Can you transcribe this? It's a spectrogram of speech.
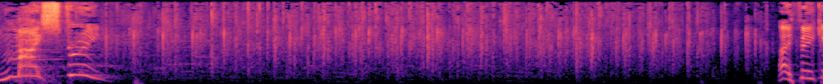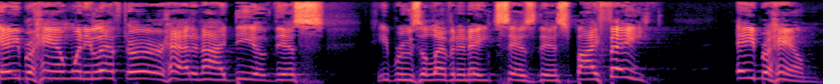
my strength. I think Abraham, when he left Ur, had an idea of this. Hebrews 11 and 8 says this, by faith, Abraham,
